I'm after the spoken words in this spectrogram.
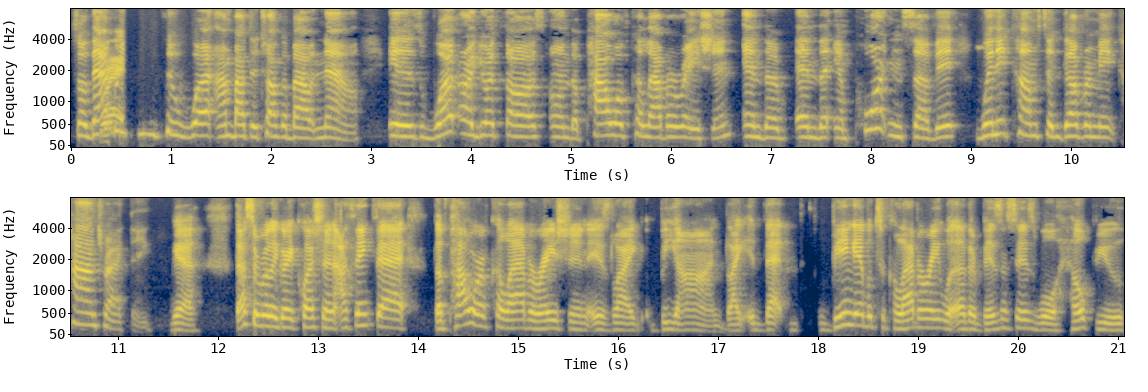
So that right. brings me to what I'm about to talk about now. Is what are your thoughts on the power of collaboration and the and the importance of it when it comes to government contracting? Yeah, that's a really great question. I think that the power of collaboration is like beyond like that being able to collaborate with other businesses will help you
